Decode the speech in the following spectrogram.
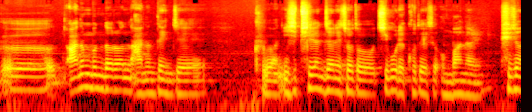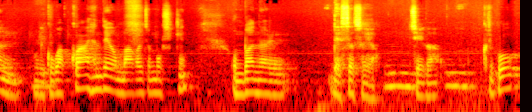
그 아는 분들은 아는데 이제 그 한 27년 전에 저도 지구 레코드에서 음반을 퓨전 우리 국악과 현대 음악을 접목시킨 음반을 냈었어요. 제가. 그리고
